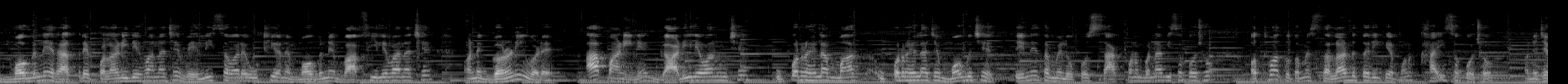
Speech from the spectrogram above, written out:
મગને રાત્રે પલાળી દેવાના છે, વહેલી સવારે ઉઠી અને મગને બાફી લેવાના છે અને ગરણી વડે આ પાણીને ગાળી લેવાનું છે. ઉપર રહેલા મગ, ઉપર રહેલા જે મગ છે, તેને તમે લોકો શાક પણ બનાવી શકો છો અથવા તો તમે સલાડ તરીકે પણ ખાઈ શકો છો અને જે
